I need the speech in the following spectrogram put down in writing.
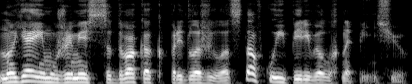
но я им уже месяца два как предложил отставку и перевел их на пенсию.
